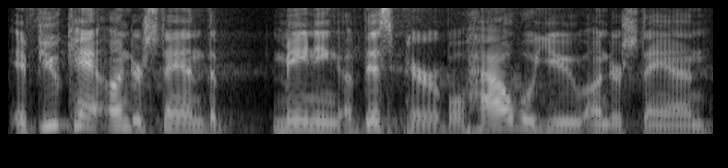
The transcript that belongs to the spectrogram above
if you can't understand the meaning of this parable, how will you understand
